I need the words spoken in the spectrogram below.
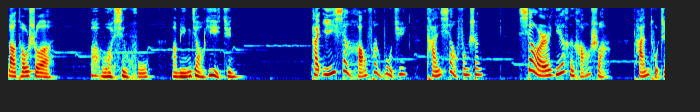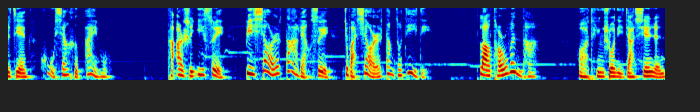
老头说：“啊，我姓胡，啊，名叫义军。”他一向豪放不拘，谈笑风生，笑儿也很豪爽。谈吐之间互相很爱慕。他二十一岁，比笑儿大两岁，就把笑儿当作弟弟。老头问他：“哦，听说你家先人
